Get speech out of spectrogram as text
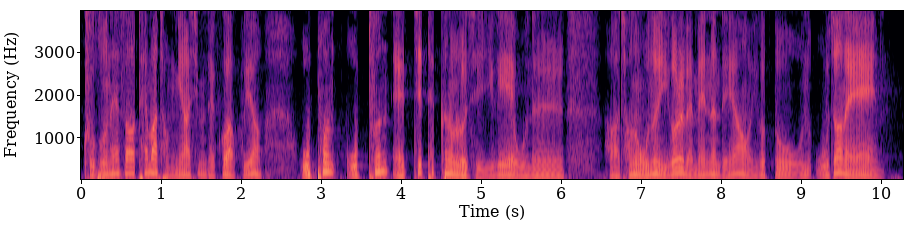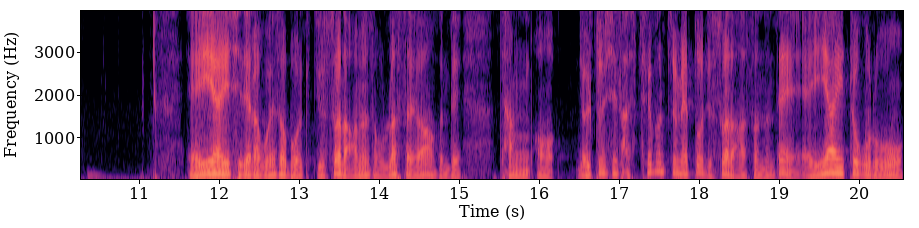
구분해서 테마 정리하시면 될 것 같고요. 오픈, 오픈 엣지 테크놀로지, 이게 오늘, 아, 저는 오늘 이거를 매매했는데요. 이것도 오, 오전에 AI 시대라고 해서 뭐 이렇게 뉴스가 나오면서 올랐어요. 근데 장, 어, 12시 47분쯤에 또 뉴스가 나왔었는데 AI 쪽으로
